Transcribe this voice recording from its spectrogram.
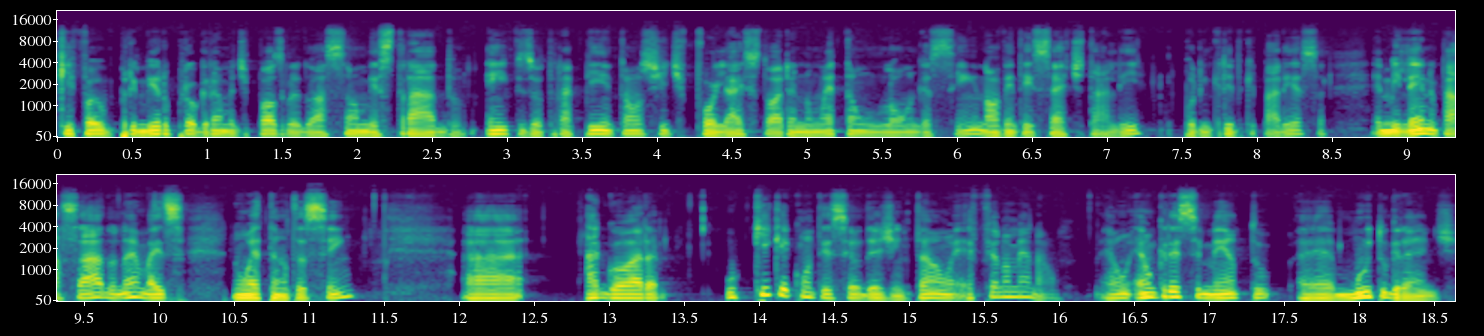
Que foi o primeiro programa de pós-graduação, mestrado em fisioterapia. Então, se a gente for olhar a história, não é tão longa assim. 97 está ali, por incrível que pareça. É milênio passado, né? mas não é tanto assim. Ah, agora, o que, que aconteceu desde então é fenomenal. É um, é um crescimento é, muito grande.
